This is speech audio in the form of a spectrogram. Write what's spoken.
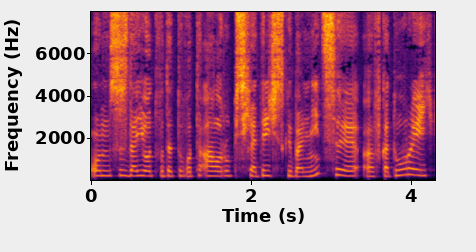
он создает вот эту вот ауру психиатрической больницы, в которой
